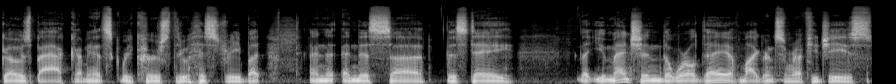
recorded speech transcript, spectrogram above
goes back. I mean, it recurs through history, but and and this uh, this day that you mentioned, the World Day of Migrants and Refugees,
